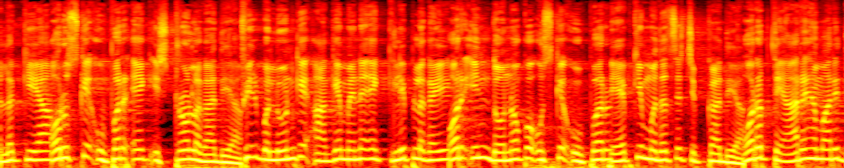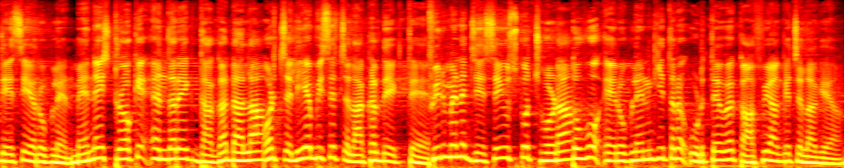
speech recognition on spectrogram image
अलग किया और उसके ऊपर एक स्ट्रो लगा दिया। फिर बलून के आगे मैंने एक क्लिप लगाई और इन दोनों को उसके ऊपर टेप की मदद से चिपका दिया। और अब तैयार है हमारी देसी एरोप्लेन मैंने स्ट्रो के अंदर एक धागा डाला और चलिए अब इसे चलाकर देखते हैं। फिर मैंने जैसे ही उसको छोड़ा तो वो एरोप्लेन की तरह उड़ते हुए काफ़ी आगे चला गया।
